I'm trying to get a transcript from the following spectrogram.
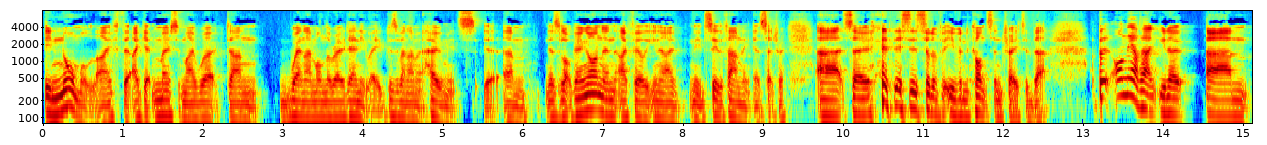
in normal life that I get most of my work done when I'm on the road anyway, because when I'm at home, it's um, there's a lot going on, and I feel you know I need to see the family, etc. Uh, so this is sort of even concentrated that. But on the other hand, you know. Um,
